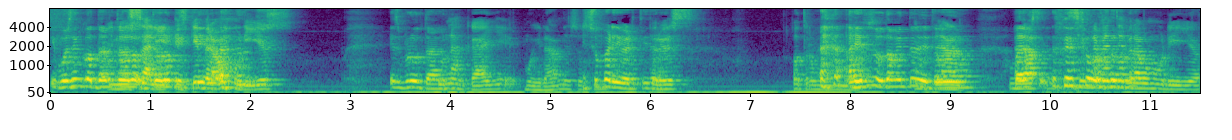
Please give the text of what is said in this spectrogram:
Y puedes encontrar y todo, lo- todo lo que Es que. Bravo Murillo es Es brutal. una calle muy grande, eso es sí, súper divertido. Pero es otro mundo. Hay absolutamente de En plan, todo. Bra- de simplemente todo. Bravo Murillo.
